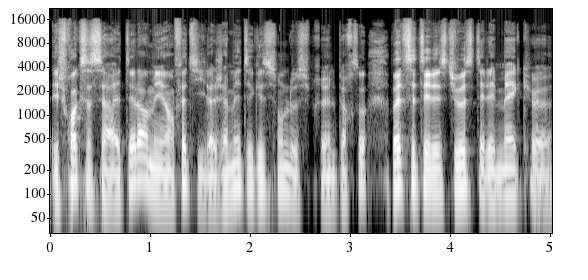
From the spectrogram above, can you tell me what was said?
Et je crois que ça s'est arrêté là, mais en fait, il a jamais été question de le supprimer le perso. En fait, c'était les, si tu veux, c'était les mecs. Euh,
